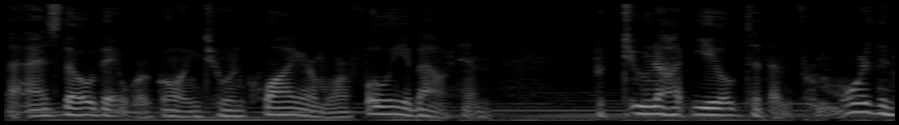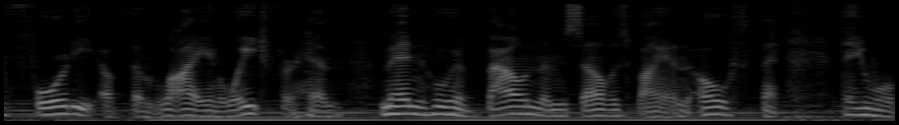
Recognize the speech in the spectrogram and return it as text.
as though they were going to inquire more fully about him. But do not yield to them, for more than forty of them lie in wait for him, men who have bound themselves by an oath that they will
